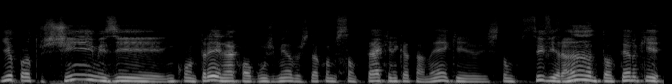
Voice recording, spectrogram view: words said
ir para outros times e encontrei né, com alguns membros da comissão técnica também que estão se virando, estão tendo que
